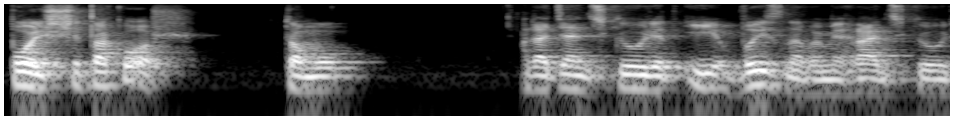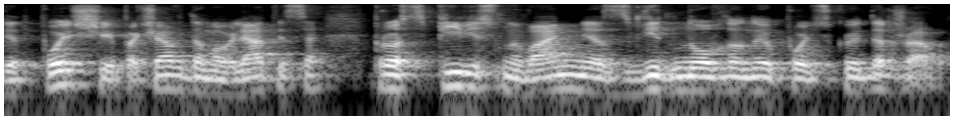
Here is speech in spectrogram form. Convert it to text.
Польщі також. Тому радянський уряд і визнав емігрантський уряд Польщі і почав домовлятися про співіснування з відновленою польською державою.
